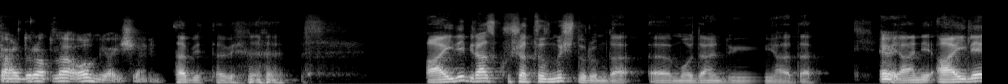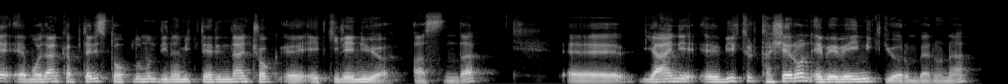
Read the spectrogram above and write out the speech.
Gardıropla olmuyor iş yani. Tabii tabii. Aile biraz kuşatılmış durumda e, modern dünyada. Evet. Yani aile e, modern kapitalist toplumun dinamiklerinden çok e, etkileniyor aslında. Yani bir tür taşeron ebeveynlik diyorum ben ona.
